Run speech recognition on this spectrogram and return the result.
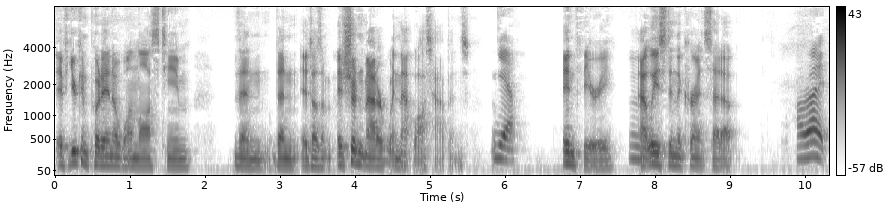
if you can put in a one loss team then then it doesn't it shouldn't matter when that loss happens yeah in theory mm-hmm. at least in the current setup all right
